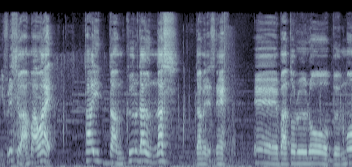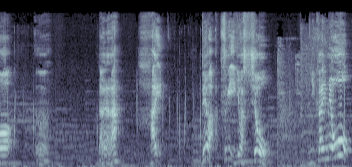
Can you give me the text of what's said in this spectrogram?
リフレッシュはあんま合わない。タイタン、クールダウンなし。ダメですね。えー、バトルローブも、うん。ダメだな。はい。では、次行きましょう。2回目、お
